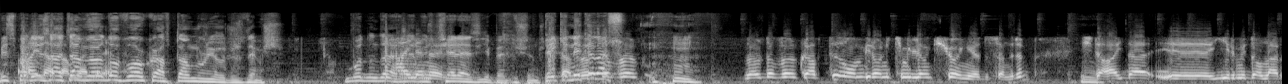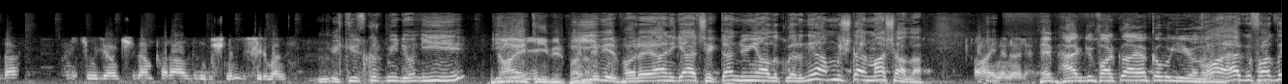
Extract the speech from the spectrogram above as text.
Biz parayı zaten World yani. of Warcraft'tan vuruyoruz demiş. Bunu da Aynen bir öyle. çerez gibi düşünmüş. Peki Ya ne kadar... of World of Warcraft'ı 11-12 milyon kişi oynuyordu sanırım. İşte ayda e, 20 dolardan 12 milyon kişiden para aldığını düşünün bir firmanın. 240 milyon iyi. Gayet iyi bir para. İyi bir para yani gerçekten dünyalıklarını yapmışlar maşallah. Aynen öyle. Hep her gün farklı ayakkabı giyiyorlar. Vay her gün farklı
